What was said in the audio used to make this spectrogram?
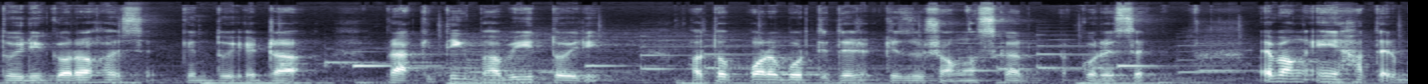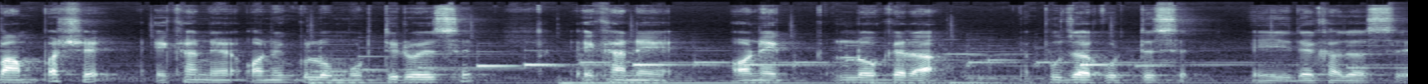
তৈরি করা হয়েছে, কিন্তু এটা প্রাকৃতিকভাবেই তৈরি। হয়তো পরবর্তীতে কিছু সংস্কার করেছে। এবং এই হাতের বাম পাশে এখানে অনেকগুলো মূর্তি রয়েছে। এখানে অনেক লোকেরা পূজা করতেছে। এই দেখা যাচ্ছে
